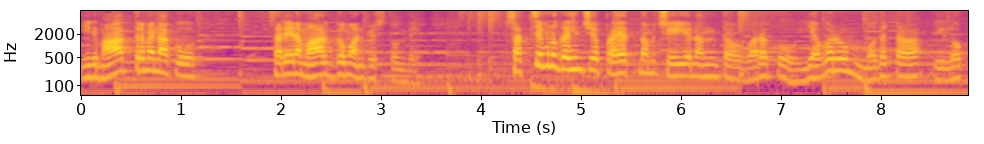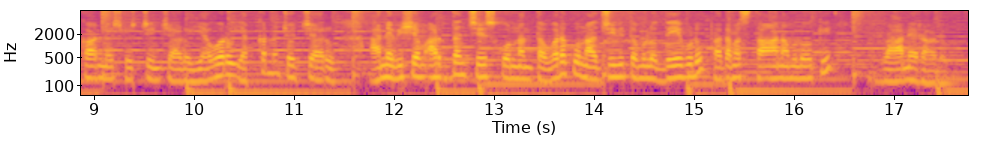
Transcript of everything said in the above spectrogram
ఇది మాత్రమే నాకు సరైన మార్గం అనిపిస్తుంది. సత్యమును గ్రహించే ప్రయత్నం చేయనంత వరకు ఎవరు మొదట ఈ లోకాన్ని సృష్టించాడు? ఎవరు ఎక్కడి నుంచి వచ్చారు? అనే విషయం అర్థం చేసుకున్నంత వరకు నా జీవితంలో దేవుడు ప్రథమ స్థానంలోకి రానే రాడు.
